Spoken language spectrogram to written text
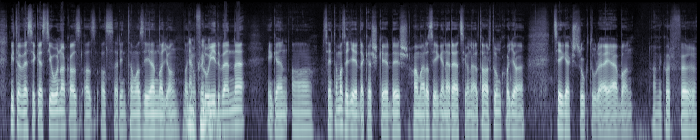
mitől veszik ezt jónak, az, az, az szerintem az ilyen nagyon, nagyon fluid könnyű. benne. Igen, a, szerintem az egy érdekes kérdés, ha már az e-generációnál tartunk, hogy a cégek struktúrájában amikor föl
